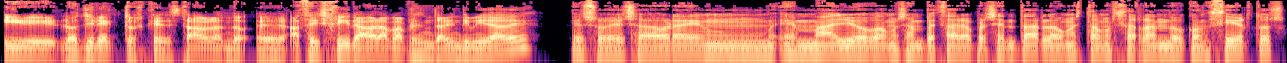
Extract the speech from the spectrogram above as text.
Y los directos que estaba hablando, eh, ¿hacéis gira ahora para presentar intimidades? Eso es, ahora en, en mayo vamos a empezar a presentarla, aún estamos cerrando conciertos,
